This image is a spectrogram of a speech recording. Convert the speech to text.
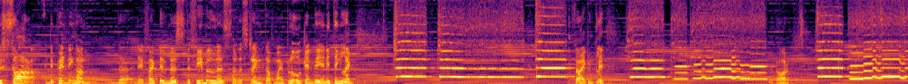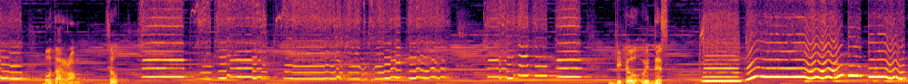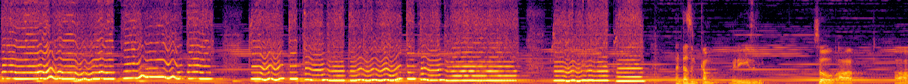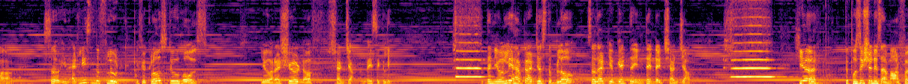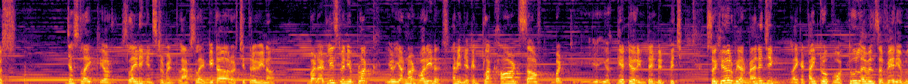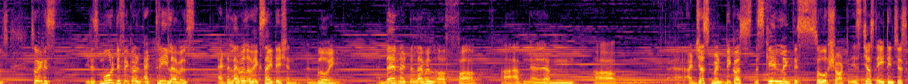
this saw, depending on the, the effectiveness, the feebleness or the strength of my blow can be anything like so I can play or both are wrong. So ditto with this. That doesn't come very easily. So, uh, uh, so in, at least in the flute, if you close two holes, you are assured of shadja basically. Then you only have to adjust the blow so that you get the intended shadja. Here, the position is amorphous, just like your sliding instrument, lap slide, guitar or chitravina. But at least when you pluck, you, are not worried. I mean, you can pluck hard, soft, but you, you get your intended pitch. So here we are managing like a tightrope walk, two levels of variables. So it is, it is more difficult at three levels. At the level of excitation and blowing, and then at the level of uh, uh, um, uh, adjustment because the scale length is so short. It's just 8 inches.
